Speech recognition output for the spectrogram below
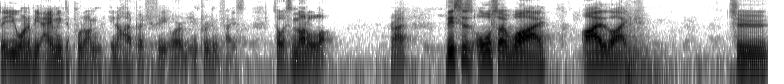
that you want to be aiming to put on in a hypertrophy or improvement phase. So it's not a lot, right? This is also why I like to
